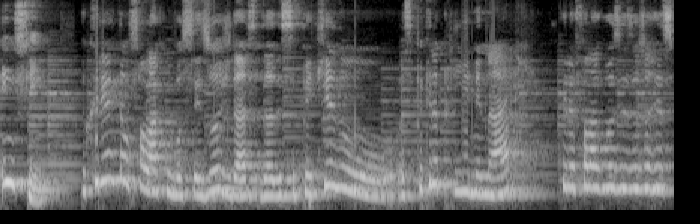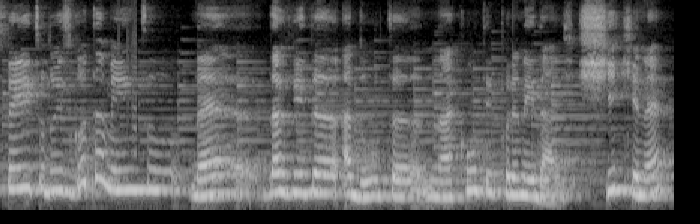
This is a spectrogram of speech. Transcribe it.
Enfim, eu queria então falar com vocês hoje, pequeno, esse pequeno preliminar. Eu queria falar com vocês hoje a respeito do esgotamento né, da vida adulta na contemporaneidade. Chique, né?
